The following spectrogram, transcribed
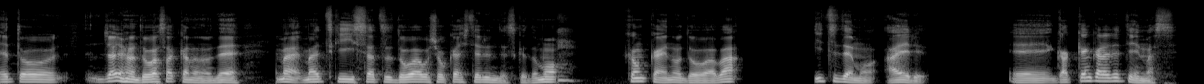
えっと、ジャイアンは童話作家なので、まあ、毎月一冊童話を紹介してるんですけども、え今回の童話は、いつでも会える。えー学研から出ています。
